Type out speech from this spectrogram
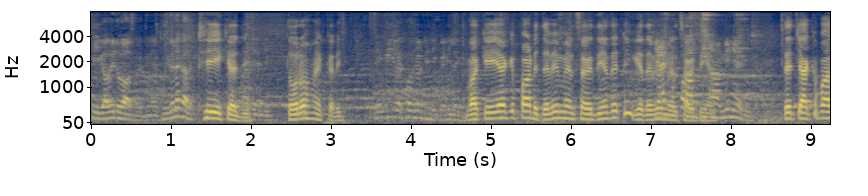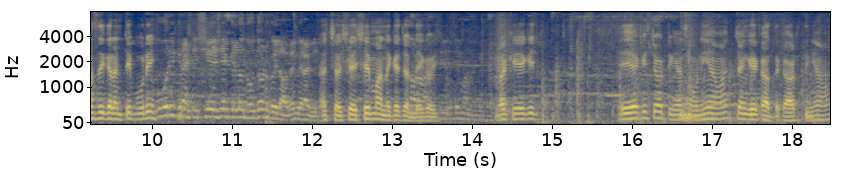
ਟੀਕਾ ਵੀ ਲਵਾ ਸਕਦੀਆਂ ਠੀਕ ਹੈ ਨਾ ਗੱਲ? ਠੀਕ ਹੈ ਜੀ। ਤੋਰੋ ਹਾਂ ਵਾਰੀ। ਠੀਕ ਹੀ ਵੇਖੋ ਕਿਹੜੀ ਲੱਗੀ। ਬਾਕੀ ਇਹ ਹੈ ਕਿ ਪਹਾੜੇ ਤੇ ਵੀ ਮਿਲ ਸਕਦੀਆਂ ਤੇ ਟੀਕੇ ਤੇ ਵੀ ਮਿਲ ਸਕਦੀਆਂ। ਹਾਂ ਤੇ ਚੱਕ ਪਾਸ ਦੀ ਗਾਰੰਟੀ ਪੂਰੀ? ਪੂਰੀ ਗਾਰੰਟੀ 6-6 ਕਿਲੋ ਦੁੱਧ ਹੁਣ ਕੋਈ ਲਾਵੇ ਮੇਰਾ ਵੀਰ। ਅੱਛਾ ਛੇ ਛੇ ਮੰਨ ਕੇ ਚੱਲੇ ਕੋਈ। ਬਾਕੀ ਇਹ ਕਿ ਇਹ ਹੈ ਕਿ ਝੋਟੀਆਂ ਸੋਹਣੀਆਂ ਵਾ ਚੰਗੇ ਕੱਦ ਕਾਟਦੀਆਂ ਵਾ।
